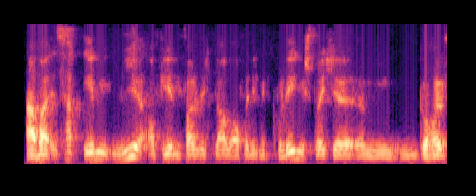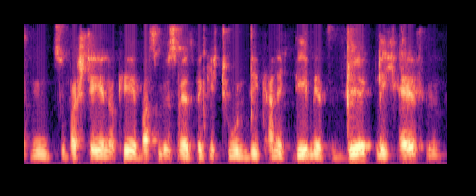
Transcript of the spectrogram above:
aber es hat eben mir auf jeden Fall, und ich glaube auch, wenn ich mit Kollegen spreche, ähm, geholfen zu verstehen, okay, was müssen wir jetzt wirklich tun? Wie kann ich dem jetzt wirklich helfen?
